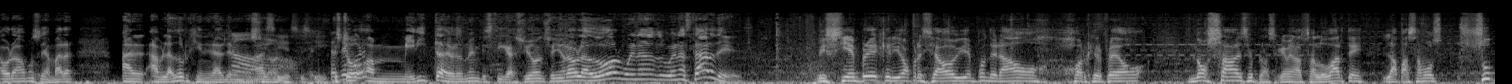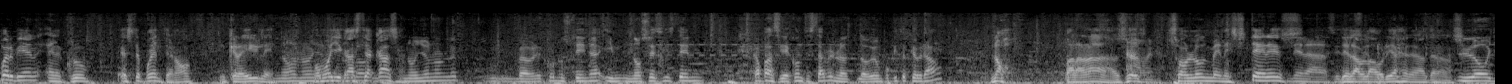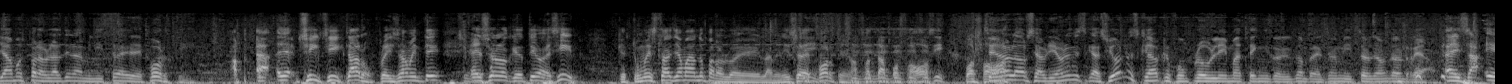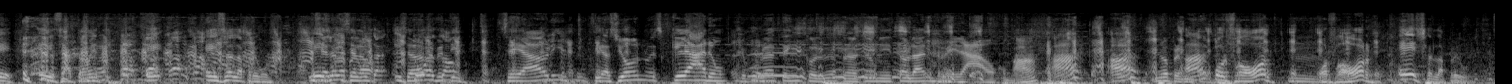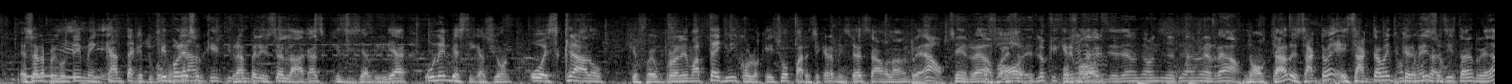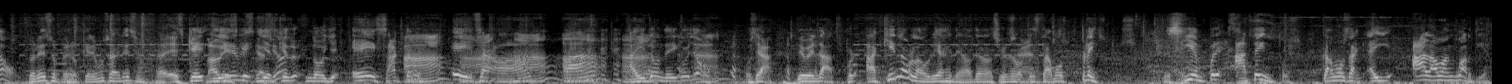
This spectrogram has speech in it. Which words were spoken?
Ahora vamos a llamar al hablador general de la No. nación. Ah, sí, sí, sí. ¿Estás Esto seguro? amerita de verdad una investigación. Señor hablador, buenas, buenas tardes. Mi siempre querido, apreciado y bien ponderado Jorge Alfredo, no sabes el placer que me da saludarte. La pasamos súper bien en el club este puente, ¿no? Increíble. ¿Cómo llegaste no- a casa? No, yo no le hablé con usted y no sé si esté en capacidad de contestarme. Lo, lo veo un poquito quebrado. No, para nada. Eso Ah, es- bueno. Son los menesteres De de la la, situación. Habladuría General de la Nación. Lo llamo es para hablar de la ministra de Deporte. Ah, ah, eh, sí, sí, claro. Precisamente eso es lo que yo te iba a decir. Que tú me estás llamando para lo de la ministra de Deporte. sí, no sí, falta, sí, por favor. Por favor. hablador, ¿se habría una investigación? Es claro que fue un problema técnico de la ministra de enredado. Esa, eh, exactamente. Eh, esa es la pregunta. Y se, Esa es la se pregunta. y se lo voy a tú has dado- repetir. Se abre investigación, no es claro que fue una técnico de una ministra hablaba enredado. Ah, ah, ah, No pregunta. ah, por favor, por favor. Esa es la pregunta. Esa es la pregunta y me encanta que tú como Sí, por gran, eso que- gran periodista la hagas, que si se abriría una investigación o es claro que fue un problema técnico lo que hizo, parece que la ministra estaba hablando enredado. Sí, enredado. Por por eso favor, es lo que queremos saber. Si no, enredado. No, claro, exactamente, exactamente No, queremos saber eso. si está enredado. Por eso, pero queremos saber eso. Es que, ¿Va a y es que, y es que eso- no, exactamente, Ah, esa- ah, ah, ah, ahí es donde digo yo. O sea, de verdad, aquí en la Habladuría General de Naciones nosotros estamos prestos, siempre atentos, estamos ahí a la vanguardia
